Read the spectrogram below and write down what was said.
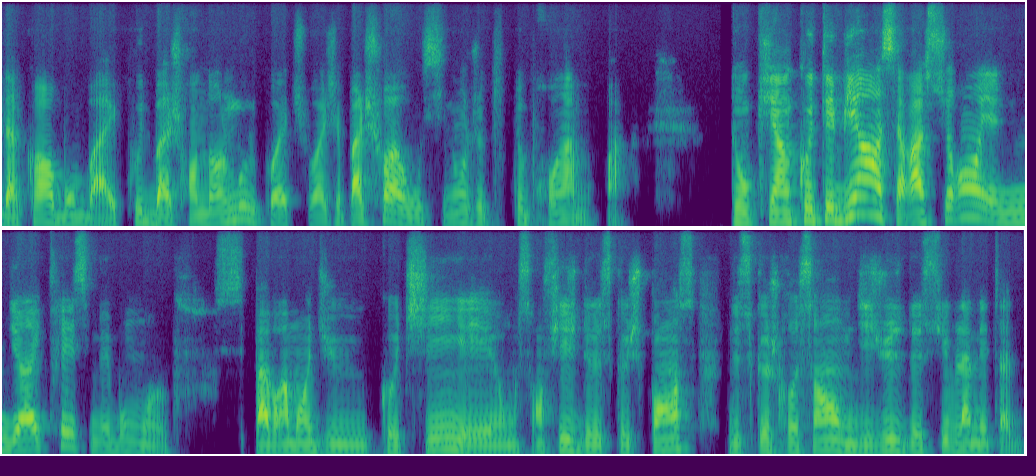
d'accord, bon, bah, écoute, bah, je rentre dans le moule, quoi, tu vois, je n'ai pas le choix ou sinon je quitte le programme. Donc, il y a un côté bien, c'est rassurant, il y a une directrice, mais bon, c'est pas vraiment du coaching et on s'en fiche de ce que je pense, de ce que je ressens. On me dit juste de suivre la méthode.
